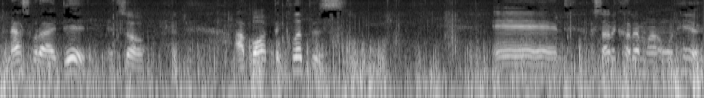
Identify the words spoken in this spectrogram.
And that's what I did. And so I bought the clippers and I started cutting my own hair.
